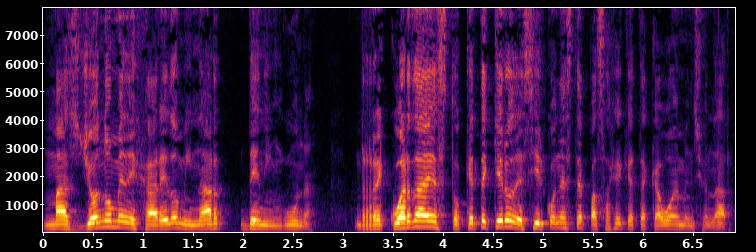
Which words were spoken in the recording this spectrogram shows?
mas yo no me dejaré dominar de ninguna. Recuerda esto, ¿qué te quiero decir con este pasaje que te acabo de mencionar?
